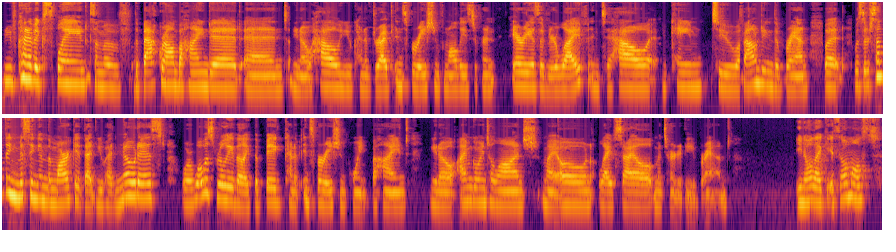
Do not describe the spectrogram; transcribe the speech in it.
you've kind of explained some of the background behind it and, you know, how you kind of derived inspiration from all these different areas of your life into how you came to founding the brand. But was there something missing in the market that you had noticed? Or what was really the like the big kind of inspiration point behind you know i'm going to launch my own lifestyle maternity brand? You know like it's almost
